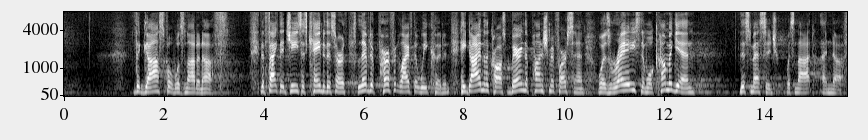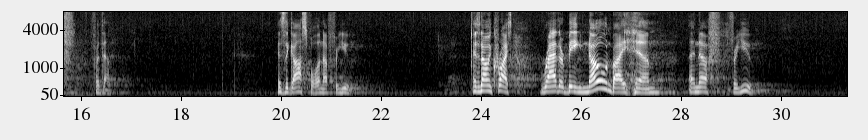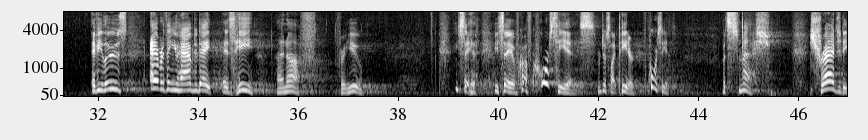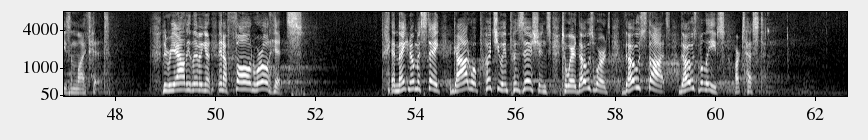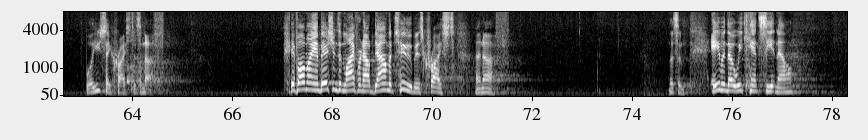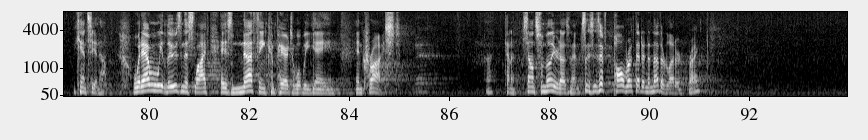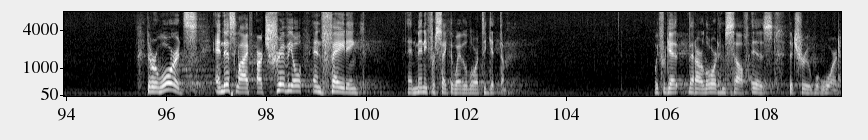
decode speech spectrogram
The gospel was not enough. The fact that Jesus came to this earth, lived a perfect life that we couldn't, he died on the cross, bearing the punishment for our sin, was raised and will come again, this message was not enough for them. Is the gospel enough for you? Is knowing Christ, rather being known by him, enough for you? If you lose everything you have today, is He enough for you? You say, you say of, of course He is. We're just like Peter. Of course He is. But smash. Tragedies in life hit. The reality living in, in a fallen world hits. And make no mistake, God will put you in positions to where those words, those thoughts, those beliefs are tested. Will you say Christ is enough? If all my ambitions in life are now down the tube, is Christ enough? Listen, even though we can't see it now, we can't see it now. Whatever we lose in this life is nothing compared to what we gain in Christ. Uh, kind of sounds familiar, doesn't it? It's as if Paul wrote that in another letter, right? The rewards in this life are trivial and fading, and many forsake the way of the Lord to get them. We forget that our Lord Himself is the true reward.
